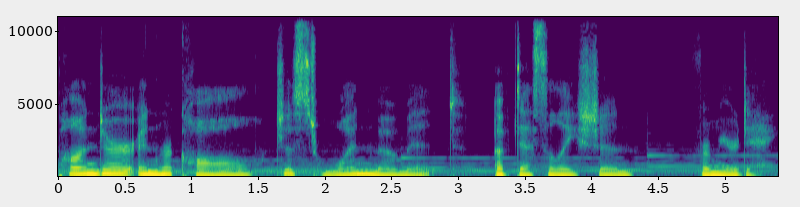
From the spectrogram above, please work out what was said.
Ponder and recall just one moment of desolation from your day.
